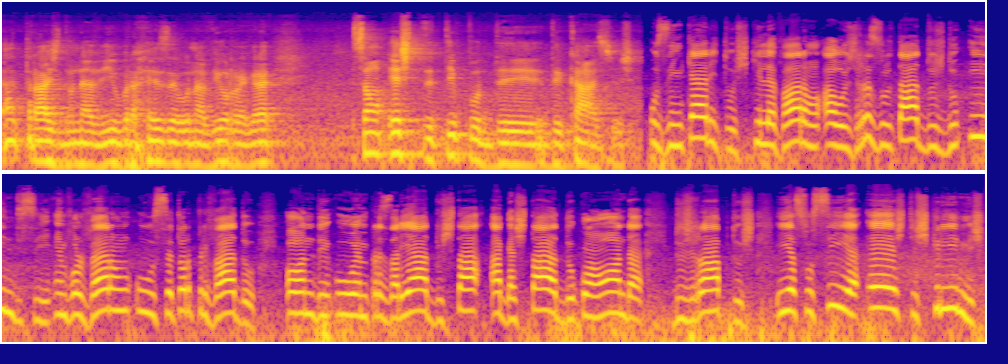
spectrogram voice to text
atrás do navio para ver se o navio regressa. São este tipo de, de casos. Os inquéritos que levaram aos resultados do índice envolveram o setor privado, onde o empresariado está agastado com a onda dos raptos e associa estes crimes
